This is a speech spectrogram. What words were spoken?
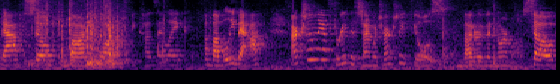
bath soap body wash because I like a bubbly bath. Actually only have three this time, which actually feels better than normal. So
